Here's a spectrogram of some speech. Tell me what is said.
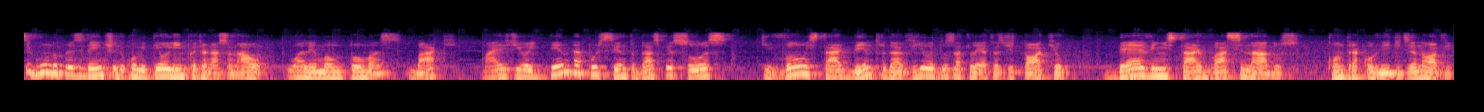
Segundo o presidente do Comitê Olímpico Internacional, o alemão Thomas Bach, mais de 80% das pessoas que vão estar dentro da Vila dos Atletas de Tóquio devem estar vacinados contra a Covid-19.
